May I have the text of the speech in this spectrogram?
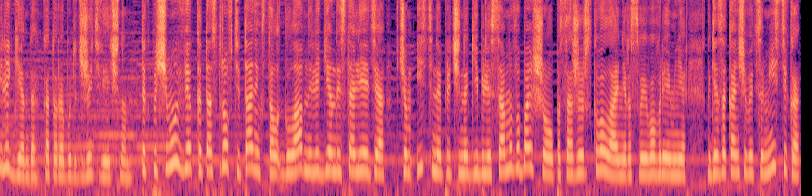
и легенда, которая будет жить вечно. Так почему в век катастроф «Титаник» стал главной легендой столетия? В чем истинная причина гибели самого большого пассажирского лайнера своего времени, где заканчивается мистика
